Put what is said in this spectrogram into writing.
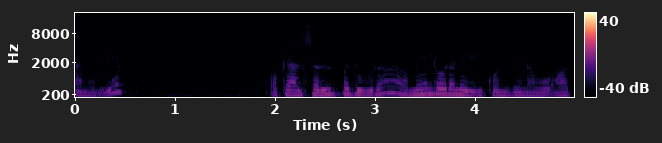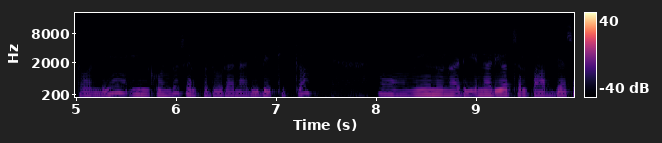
ಮನೇಲಿ ಓಕೆ, ಅಲ್ಲಿ ಸ್ವಲ್ಪ ದೂರ ಮೇನ್ ರೋಡಲ್ಲೇ ಇಳ್ಕೊಂಡ್ವಿ ನಾವು ಆಟೋ ಅಲ್ಲಿ. ಇಳ್ಕೊಂಡು ಸ್ವಲ್ಪ ದೂರ ನಡಿಬೇಕಿತ್ತು. ನೀವು ನಡಿ, ನಡೆಯೋದು ಸ್ವಲ್ಪ ಅಭ್ಯಾಸ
